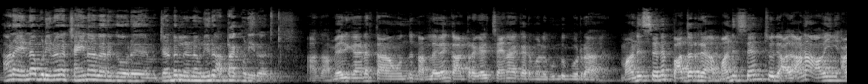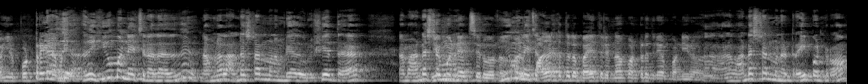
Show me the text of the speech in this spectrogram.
ஆனா என்ன பண்ணிடுவாங்க? சைனால இருக்க ஒரு ஜெனரல் என்ன பண்ணிடுவாரு? அட்டாக் பண்ணிடுவாரு. அது அமெரிக்கானே தான் வந்து நல்லவே காட்டுறக்க சைனாக்கார மேல குண்டு போடுறான். மனுஷனே பதறான். மனுஷன் சொல்லி அது- ஆனா அவங்க அவங்க பொற்றை அது ஹியூமன் நேச்சர் அதாவது நம்மளால அண்டர்ஸ்டாண்ட் பண்ண முடியாத ஒரு விஷயத்த நம்ம அண்டர்ஸ்டாண்ட் நேச்சர் ஹியூமன் நேச்சர் பதட்டத்துல பயத்துல என்ன பண்றது தெரியாம பண்ணிடுவாங்க. நம்ம அண்டர்ஸ்டாண்ட் பண்ண ட்ரை பண்றோம்.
